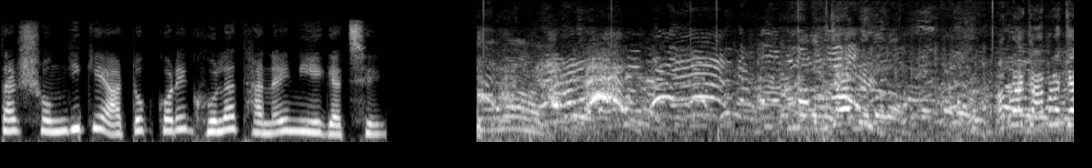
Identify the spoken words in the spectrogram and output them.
তার সঙ্গীকে আটক করে ঘোলা থানায় নিয়ে গেছে। আপনাকে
